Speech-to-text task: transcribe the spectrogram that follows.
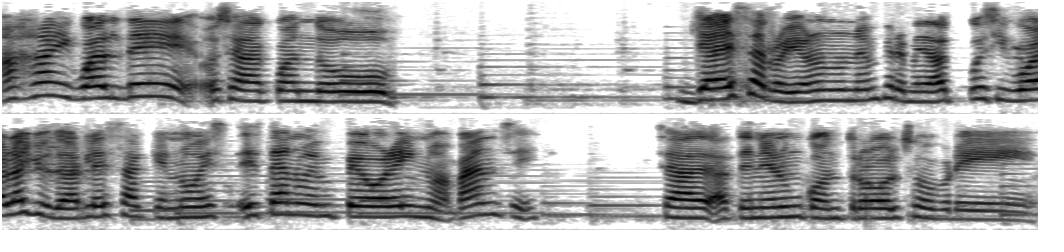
ajá, igual de, o sea, cuando ya desarrollaron una enfermedad, pues igual ayudarles a que no es, esta no empeore y no avance, o sea, a tener un control sobre,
